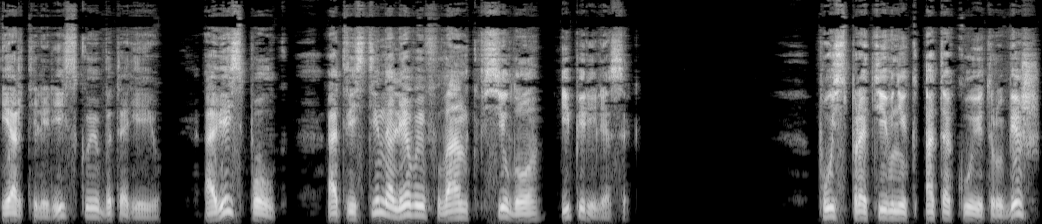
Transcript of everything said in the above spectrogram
и артиллерийскую батарею, а весь полк отвести на левый фланг в село и перелесок. Пусть противник атакует рубеж,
